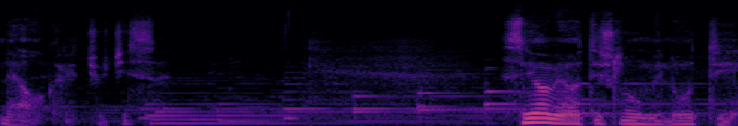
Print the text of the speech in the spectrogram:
ne okrećući se. S njom je otišlo u minuti,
